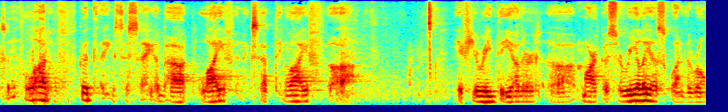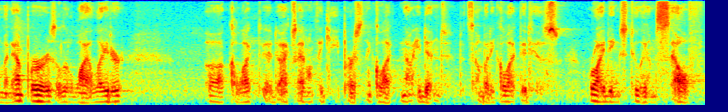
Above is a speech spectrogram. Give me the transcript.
So a lot of good things to say about life and accepting life. Uh, if you read the other, uh, Marcus Aurelius, one of the Roman emperors, a little while later, uh, collected, actually, I don't think he personally collected, no, he didn't, but somebody collected his writings to himself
